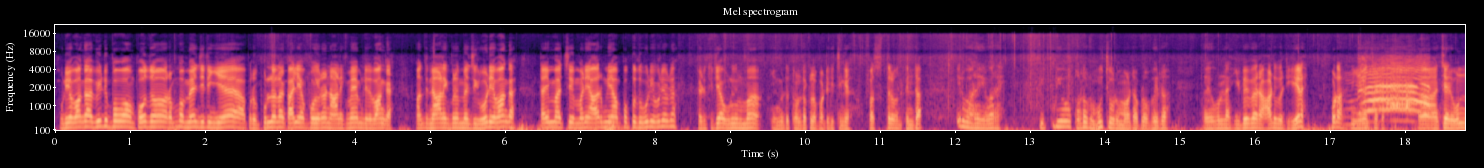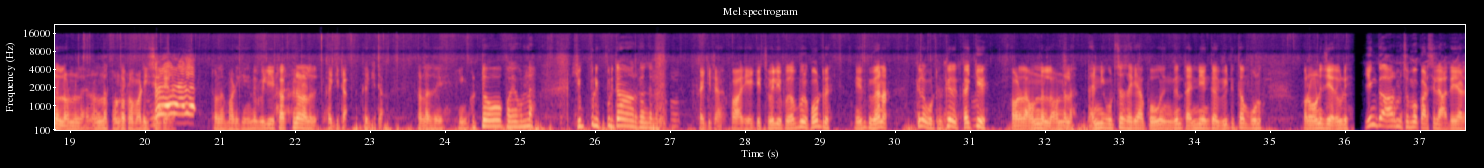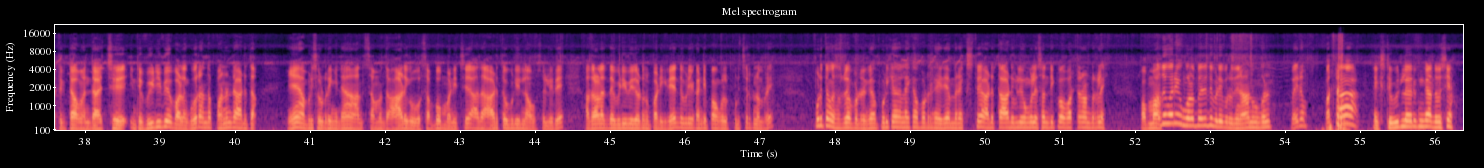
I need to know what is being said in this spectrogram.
முடியா வாங்க வீட்டுக்கு போவோம். போதும். ரொம்ப மேய்ஞ்சிட்டீங்க அப்புறம் புல்லெல்லாம் காலியாக போயிடும் நாளைக்கு மேய முடியாது. வாங்க. வந்து நாளைக்கு மேலே மேய்ச்சிக்கு ஓடியே வாங்க. டைம் ஆச்சு மணி ஆறு மணியா அப்போ ஓடி ஓடி ஓடியா எடுத்துட்டியா விழுகணுமா எங்கிட்ட தொண்டைக்குள்ளே பட்டுக்குச்சுங்க. ஃபஸ்ட்டில் வந்து திண்டா இரு வரேன் இரு வரேன் இப்படியோ தொண்டைக்குள்ள மூச்சு விட மாட்டாப்புல போயிடுறா. பயவுள்ள இப்போ வேறு ஆடு வெட்டிக்கல போடா நீ எல்லாம் சேட்டை. ஆ சரி ஒன்றும் இல்லை ஒன்றும் இல்லை. நல்லா தொண்டைக்குள்ள மாட்டிக்கிச்சு தொண்டை மாட்டிக்கிங்கன்னா வெளியே கக்குனா நல்லது. கைக்கிட்டா கைக்கிட்டா. நல்லது. எங்கிட்டோ பயம் உள்ள இப்படி இப்படி தான் இருக்கும் அந்த கைக்கிட்டா பாதி கைக்கிச்சு வெளியே போ போட்டுரு. எதுக்கு வேணாம். கீழே போட்டுரு கீழே கைக்கு அவ்வளோதான் ஒன்றும் இல்லை ஒன்றும் இல்லை. தண்ணி குடிச்சா சரியாக போகும். எங்கேருந்து தண்ணி எங்கே? வீட்டுக்கு தான் போகணும். அப்புறம் ஒன்றும் செய்யாது விடு. எங்கே ஆரம்பிச்சோமோ கடைசியில் அதே இடத்துக்கு தான் வந்தாச்சு. இந்த வீடியோவே வழங்குவோர் அந்த பன்னெண்டு ஆடு தான். ஏன் அப்படி சொல்கிறீங்கன்னா அது சம்மந்த ஆடுகள் ஒரு சம்பவம் பண்ணிச்சு. அதை அடுத்த வீடியோ நான் சொல்லிடுறேன். அதனால் இந்த வீடியோ இதோட படிக்கிறேன். இந்த வீடியோ கண்டிப்பாக உங்களுக்கு பிடிச்சிருக்கு நம்புறேன். பிடிச்சவங்க சப்ஸ்கிரைப் பண்ணுறீங்க பிடிக்காத லைக்காக போட்டுருங்க. இதே மாதிரி நெக்ஸ்ட்டு அடுத்த ஆடு வீடியோ உங்களை சந்திப்பா வரட்டா நண்பர்களே. அம்மா அதுவரை உங்களை பற்றி விடைபெறுது நான் உங்கள் வைரம். வரட்டா. நெக்ஸ்ட் வீட்டில் இருக்குங்க அந்த விஷயம்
